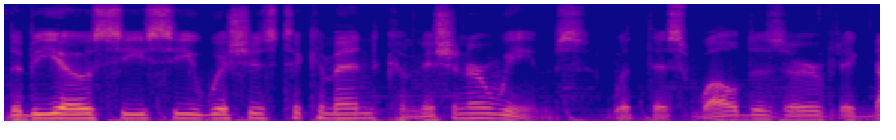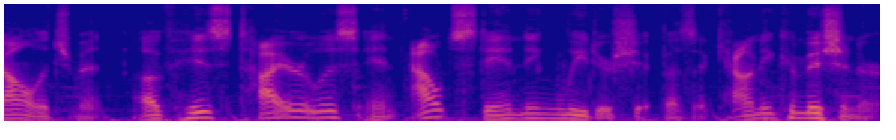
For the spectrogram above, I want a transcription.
The BOCC wishes to commend Commissioner Weems with this well deserved acknowledgement of his tireless and outstanding leadership as a county commissioner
